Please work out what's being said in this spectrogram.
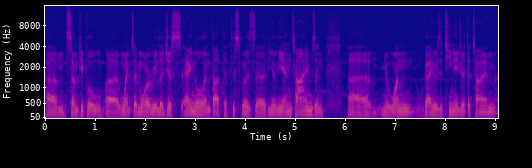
Um, some people uh, went a more religious angle and thought that this was, uh, you know, the end times. And uh, you know, one guy who was a teenager at the time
